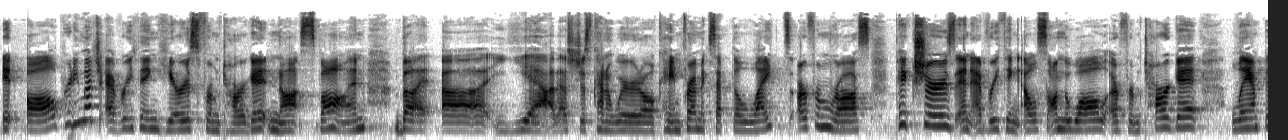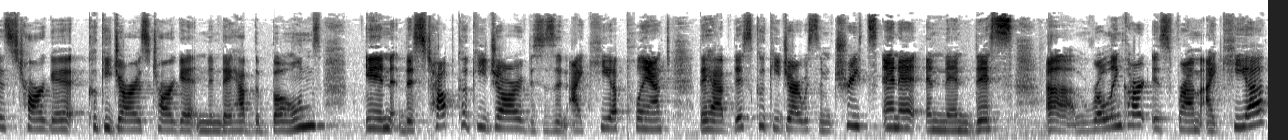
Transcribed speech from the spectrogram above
it all pretty much everything here is from Target not Spawn but uh, yeah that's just kind of where it all came from except the lights are from Ross pictures and everything else on the wall are from Target lamp is Target cookie jar is Target and then they have the bones in this top cookie jar. This is an Ikea plant. They have this cookie jar with some treats in it. And then this um, rolling cart is from Ikea.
